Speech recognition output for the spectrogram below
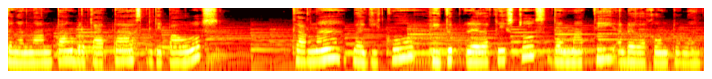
dengan lantang berkata seperti Paulus, karena bagiku hidup adalah Kristus dan mati adalah keuntungan.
